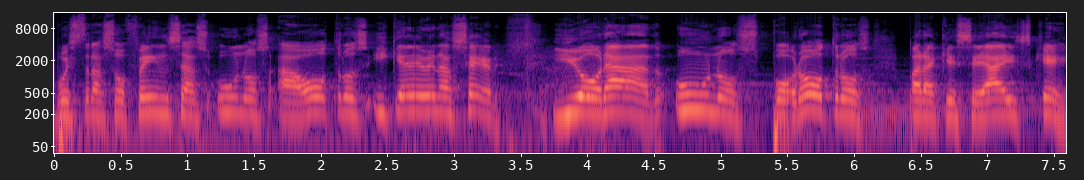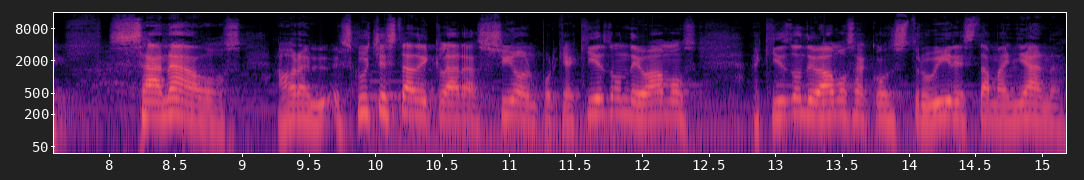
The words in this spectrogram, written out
vuestras ofensas unos a otros y qué deben hacer y orad unos por otros para que seáis que sanados. Ahora escuche esta declaración porque aquí es donde vamos, aquí es donde vamos a construir esta mañana.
